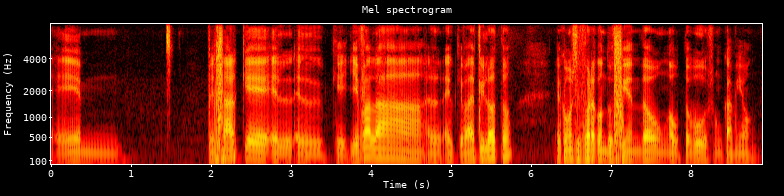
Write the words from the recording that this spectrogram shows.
em, pensar que el, que lleva la, el que va de piloto es como si fuera conduciendo un autobús, un camión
